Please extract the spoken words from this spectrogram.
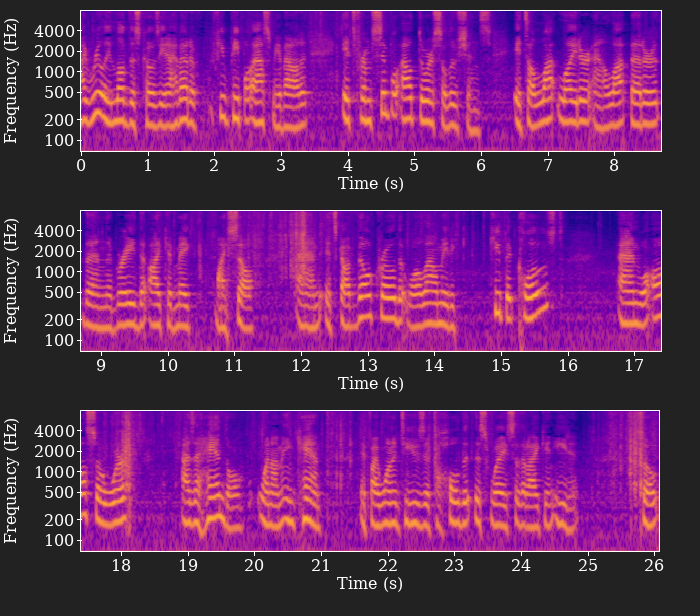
I really love this cozy. I have had a few people ask me about it. It's from Simple Outdoor Solutions. It's a lot lighter and a lot better than the grade that I could make myself. And it's got Velcro that will allow me to keep it closed and will also work as a handle when I'm in camp if I wanted to use it to hold it this way so that I can eat it. So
